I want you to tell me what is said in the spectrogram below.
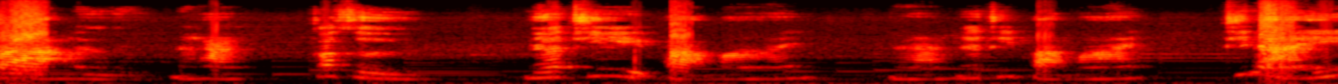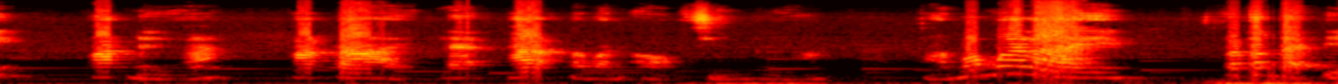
กลางเลยนะคะ ก็คือเนื้อที่ป่าไม้นะคะเนื้อที่ป่าไม้ที่ไหนภาคเหนือภาคใต้และภาคตะวันออกเฉียงเหนือ ถามว่าเมื่อไหร่ก็ตั้งแต่ปี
